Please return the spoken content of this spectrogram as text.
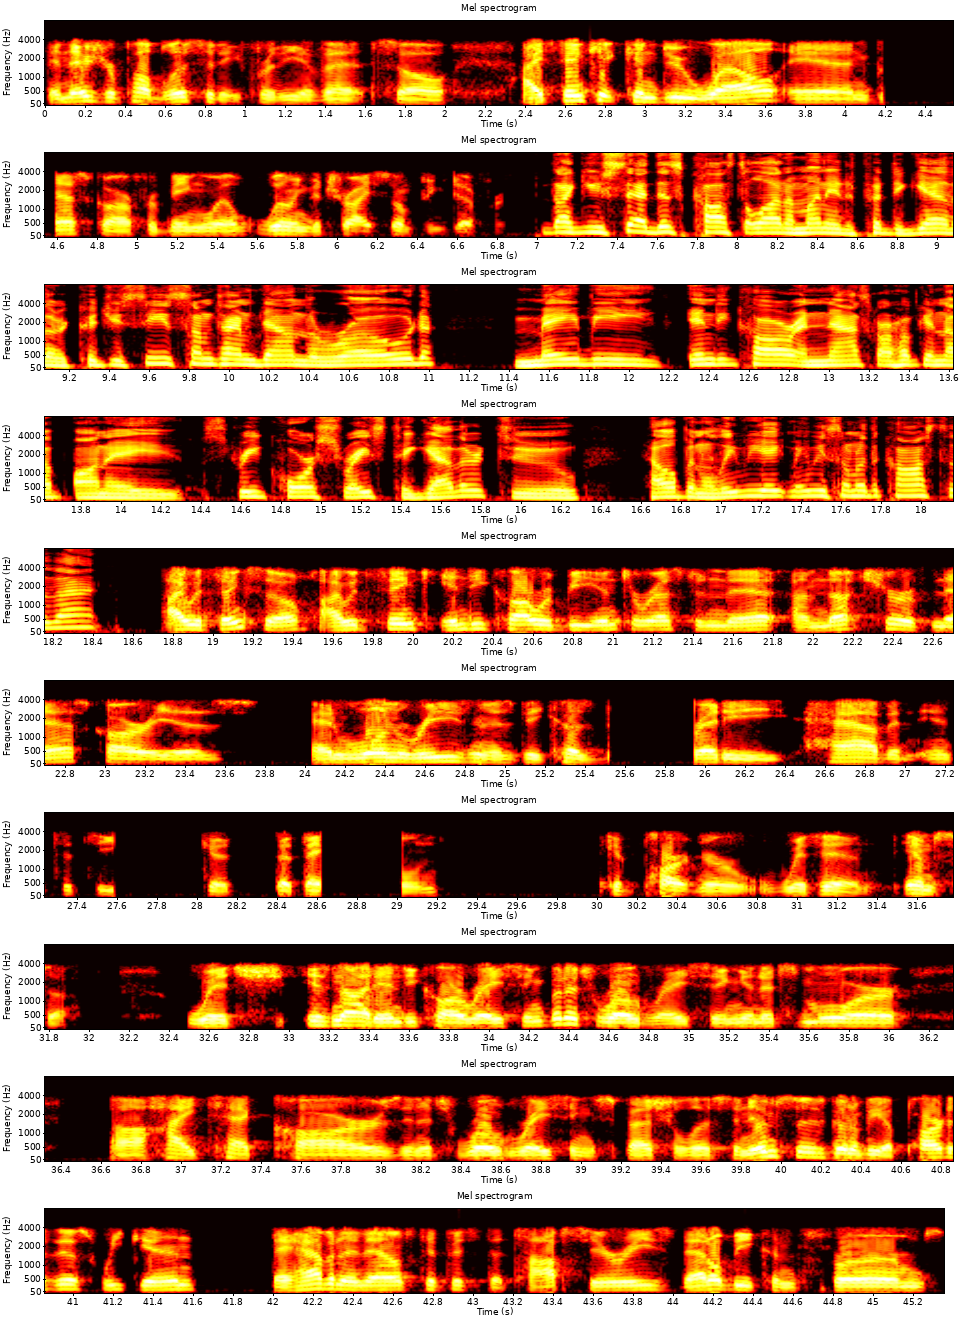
And there's your publicity for the event. So I think it can do well, and NASCAR for being will, willing to try something different. Like you said, this cost a lot of money to put together. Could you see sometime down the road maybe IndyCar and NASCAR hooking up on a street course race together to help and alleviate maybe some of the cost of that? I would think so. I would think IndyCar would be interested in that. I'm not sure if NASCAR is, and one reason is because they already have an entity that they own they could partner within IMSA which is not IndyCar racing, but it's road racing, and it's more uh, high tech cars and it's road racing specialists. And IMSA is going to be a part of this weekend. They haven't announced if it's the top series. That'll be confirmed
